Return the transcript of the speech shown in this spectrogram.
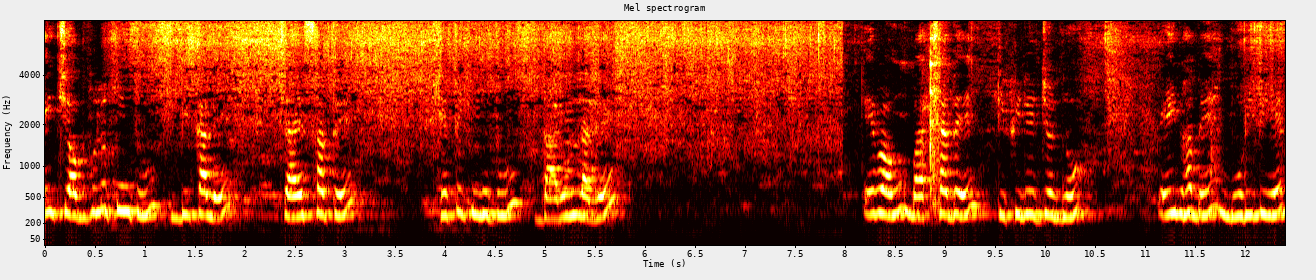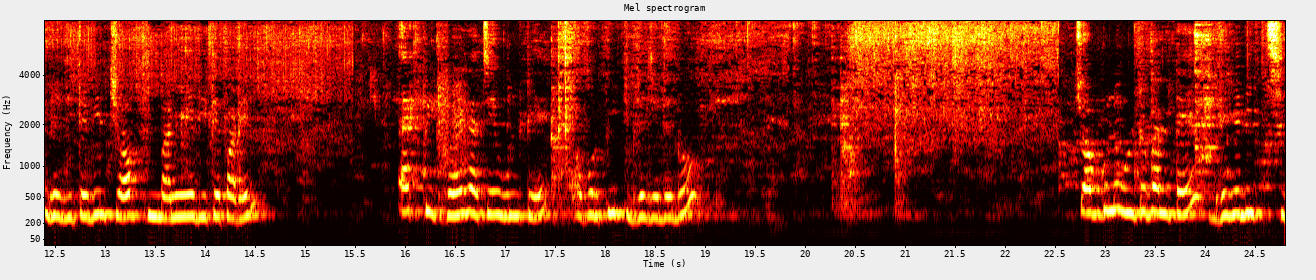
এই চপগুলো কিন্তু বিকালে চায়ের সাথে খেতে কিন্তু দারুণ লাগে। এবং বাচ্চাদের টিফিনের জন্য এইভাবে মুড়ি দিয়ে ভেজিটেবিল চপ বানিয়ে দিতে পারেন। এক পিঠ হয়ে গেছে উল্টে, অপর পিঠ ভেজে দেব চপগুলো উল্টে পাল্টে ভেজে দিচ্ছি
